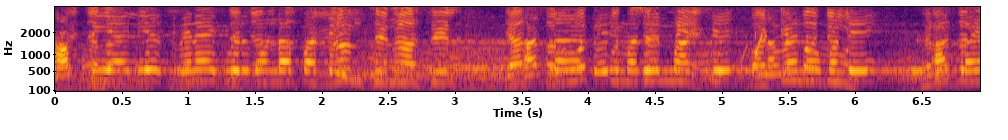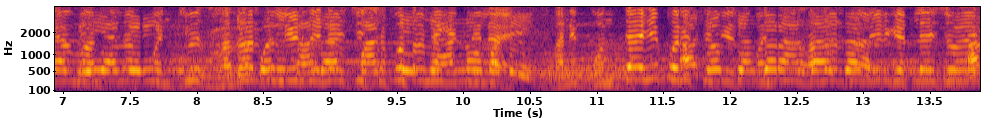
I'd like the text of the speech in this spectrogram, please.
त्याच्यानंतर. श्रीराम सेना असेल या सर्वच पक्षांनी पाठिंबा देऊन. खरं तर या माणसाला पंचवीस हजारचं लीड देण्याची शपथ आम्ही घेतलेली आहे. आणि कोणत्याही परिस्थितीत पंचवीस हजारचं. लीड घेतल्याशिवाय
